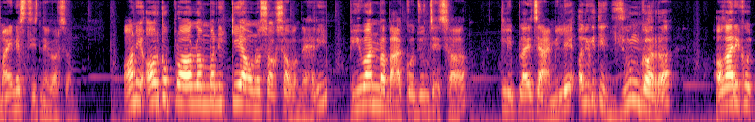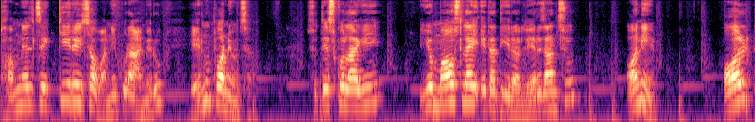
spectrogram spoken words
माइनस थिच्ने गर्छौँ अनि अर्को प्रब्लम पनि के आउन सक्छ भन्दाखेरि भी वानमा भएको जुन चाहिँ छ क्लिपलाई चाहिँ हामीले अलिकति जुम गरेर अगाडिको थम्नेल चाहिँ के रहेछ भन्ने कुरा हामीहरू हेर्नुपर्ने हुन्छ सो त्यसको लागि यो माउसलाई यतातिर लिएर जान्छु अनि अल्ट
